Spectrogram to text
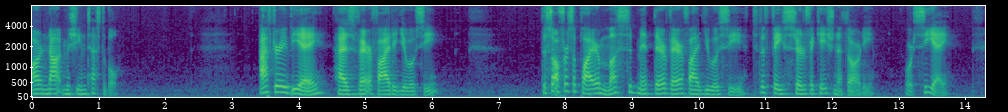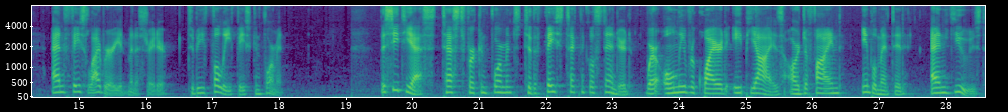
are not machine testable. After a VA has verified a UOC, the software supplier must submit their verified UOC to the FACE Certification Authority, or CA, and FACE Library Administrator to be fully FACE conformant. The CTS tests for conformance to the FACE technical standard where only required APIs are defined, implemented, and used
